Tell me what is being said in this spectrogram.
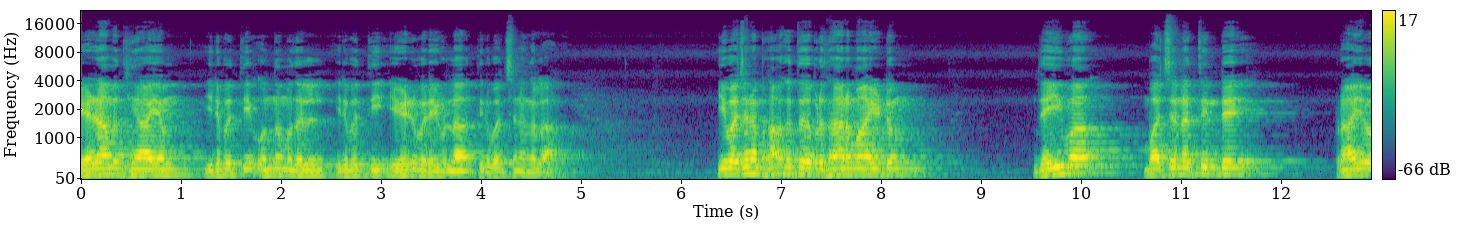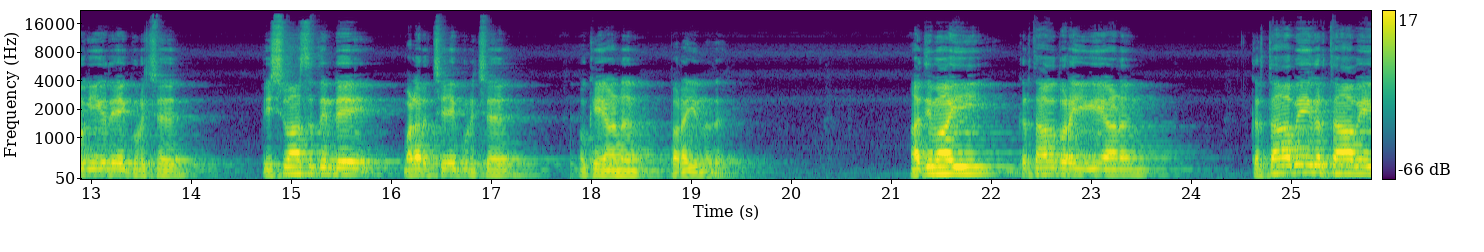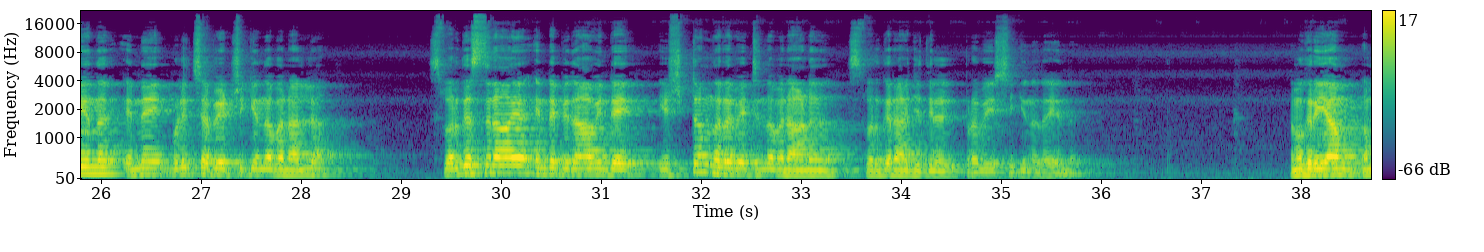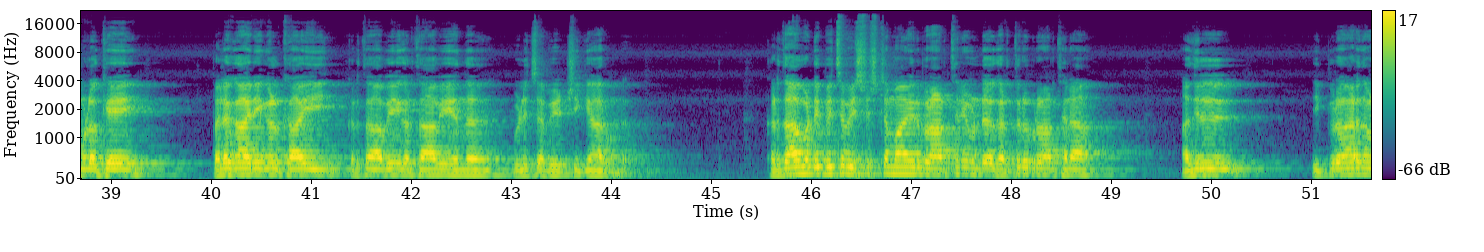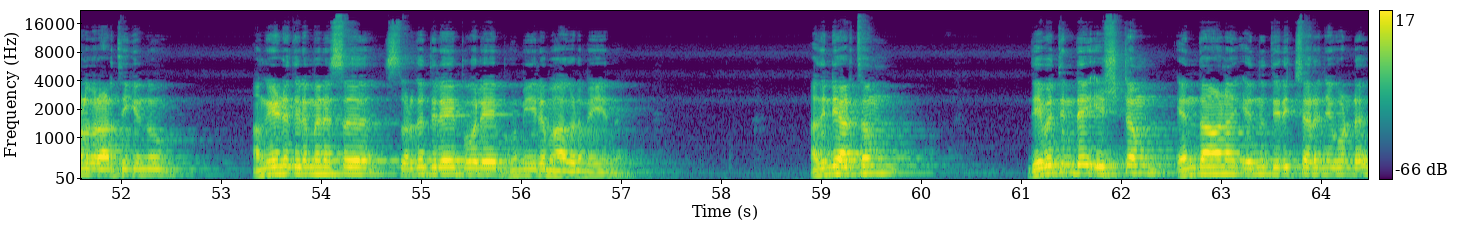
ഏഴാം അധ്യായം ഇരുപത്തി ഒന്ന് മുതൽ ഇരുപത്തി ഏഴ് വരെയുള്ള തിരുവചനങ്ങളാണ്. ഈ വചനഭാഗത്ത് പ്രധാനമായിട്ടും ദൈവ വചനത്തിന്റെ പ്രായോഗികതയെക്കുറിച്ച് വിശ്വാസത്തിന്റെ വളർച്ചയെക്കുറിച്ച് ഒക്കെയാണ് പറയുന്നത്. ആദ്യമായി കർത്താവ് പറയുകയാണ് കർത്താവേ കർത്താവേ എന്ന് എന്നെ വിളിച്ചപേക്ഷിക്കുന്നവനല്ല സ്വർഗസ്ഥനായ എന്റെ പിതാവിന്റെ ഇഷ്ടം നിറവേറ്റുന്നവനാണ് സ്വർഗരാജ്യത്തിൽ പ്രവേശിക്കുന്നത് എന്ന്. നമുക്കറിയാം നമ്മളൊക്കെ പല കാര്യങ്ങൾക്കായി കർത്താവേ കർത്താവേ എന്ന് വിളിച്ചപേക്ഷിക്കാറുണ്ട്. കർത്താവ് പഠിപ്പിച്ച വിശിഷ്ടമായൊരു പ്രാർത്ഥനയുണ്ട് കർത്തൃ പ്രാർത്ഥന. അതിൽ ഇപ്രകാരം നമ്മൾ പ്രാർത്ഥിക്കുന്നു അങ്ങയുടെ തിരുമനസ് സ്വർഗത്തിലെ പോലെ ഭൂമിയിലുമാകണമേ എന്ന്. അതിന്റെ അർത്ഥം ദൈവത്തിന്റെ ഇഷ്ടം എന്താണ് എന്ന് തിരിച്ചറിഞ്ഞുകൊണ്ട്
